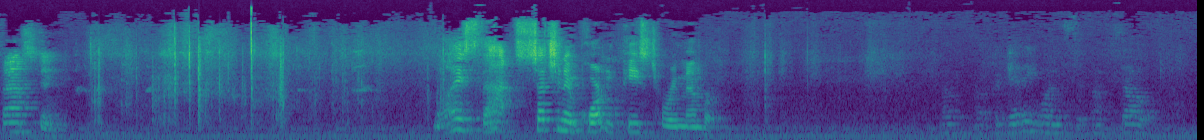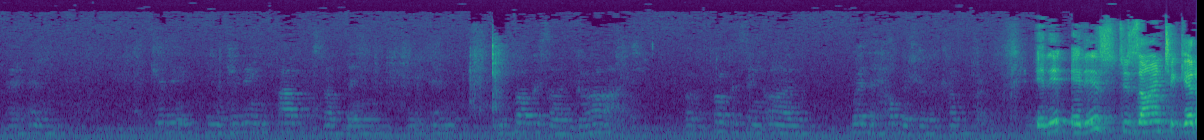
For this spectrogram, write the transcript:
fasting. Why is that such an important piece to remember? forgetting one's of self and, giving, you know, giving up something and, and focus on God, or focusing on where the help is gonna come from. It, it is designed to get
